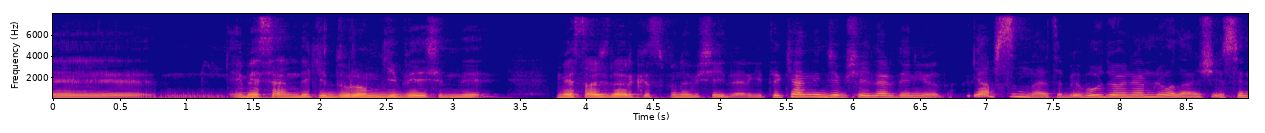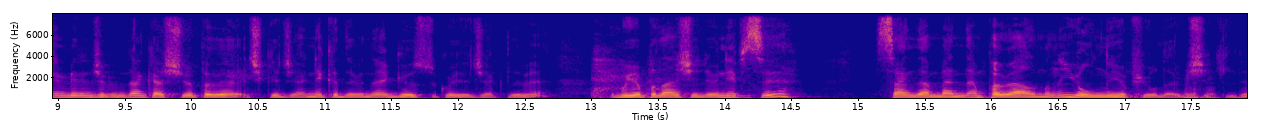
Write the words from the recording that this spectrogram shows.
e, MSN'deki durum gibi şimdi mesajlar kısmına bir şeyler getirdi. Kendince bir şeyler deniyordu. Yapsınlar tabii. Burada önemli olan şey senin benim cebimden kaç lira para çıkacağı, ne kadarına göz koyacakları. Bu yapılan şeylerin hepsi senden benden para almanın yolunu yapıyorlar bir şekilde.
